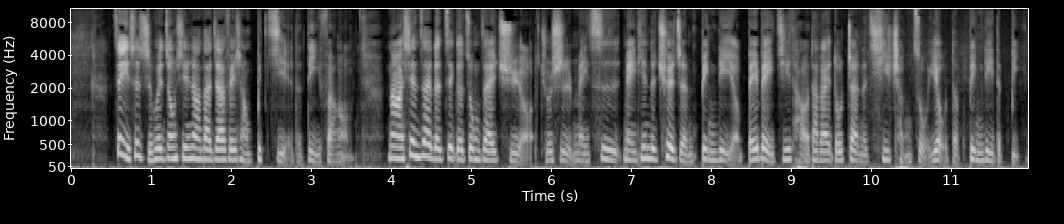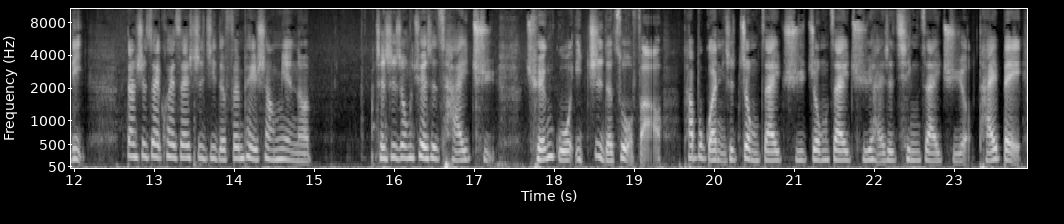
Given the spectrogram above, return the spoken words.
这也是指挥中心让大家非常不解的地方哦。那现在的这个重灾区哦，就是每次每天的确诊病例哦，北北基桃大概都占了七成左右的病例的比例。但是在快筛试剂的分配上面呢，陈时中却是采取全国一致的做法哦。他不管你是重灾区、中灾区还是轻灾区哦，台北、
